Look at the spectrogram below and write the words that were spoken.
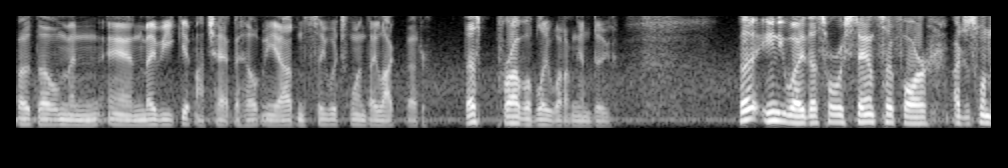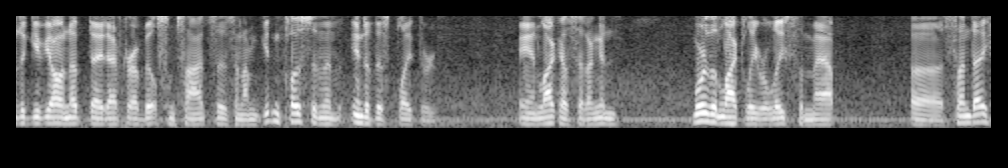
both of them and, and maybe get my chat to help me out and see which one they like better. That's probably what I'm going to do. But anyway, that's where we stand so far. I just wanted to give y'all an update after I built some sciences, and I'm getting close to the end of this playthrough. And like I said, I'm going to more than likely release the map uh, Sunday,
